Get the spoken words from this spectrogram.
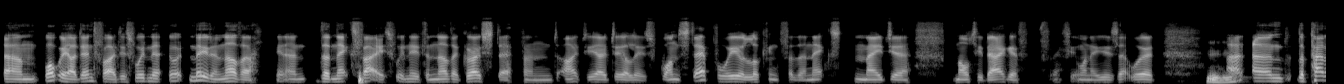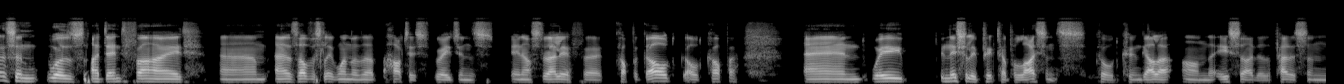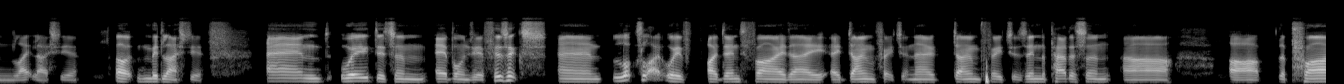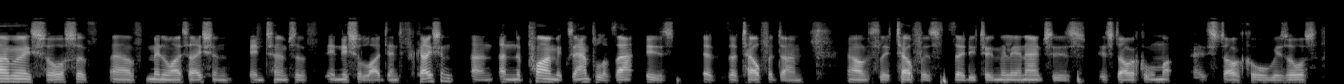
um, what we identified is we need another, you know, the next phase. We need another growth step, and IGO deal is one step. We are looking for the next major multi-bag, if if you want to use that word. Mm-hmm. Uh, and the Patterson was identified um, as obviously one of the hottest regions in Australia for copper gold, gold copper. And we initially picked up a license called Koongulla on the east side of the Patterson late last year, oh, mid last year. And we did some airborne geophysics, and looks like we've identified a, a dome feature. Now, dome features in the Patterson are are the primary source of, of mineralization in terms of initial identification. And, and the prime example of that is uh, the Telfer Dome. obviously, Telfer's 32 million ounces historical historical resource.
